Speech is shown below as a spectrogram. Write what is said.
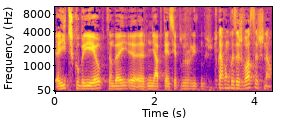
aí descobri eu também a, a minha apetência pelos ritmos. Tocavam coisas vossas? Não.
